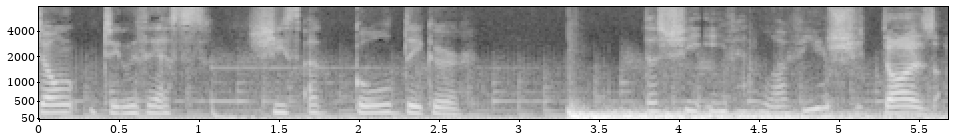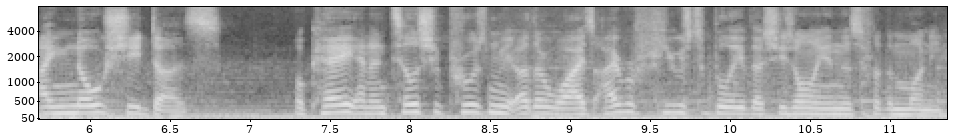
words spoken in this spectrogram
Don't do this. She's a gold digger. Does she even love you? She does. I know she does. Okay? And until she proves me otherwise, I refuse to believe that she's only in this for the money.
